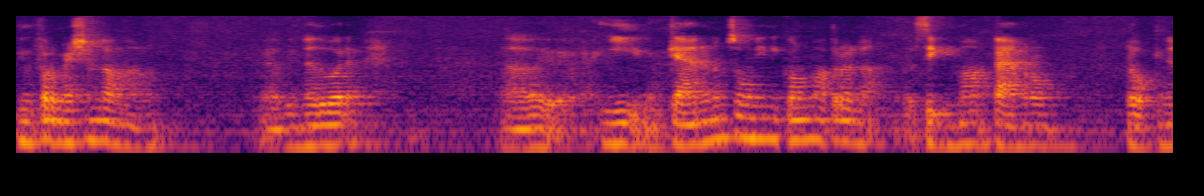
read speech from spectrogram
ഇൻഫർമേഷൻ തന്നാണ്. പിന്നെ അതുപോലെ ഈ കാനണും സോണി നിക്കോണും മാത്രമല്ല സിഗ്മ ടാമറോൺ ടോക്കിന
